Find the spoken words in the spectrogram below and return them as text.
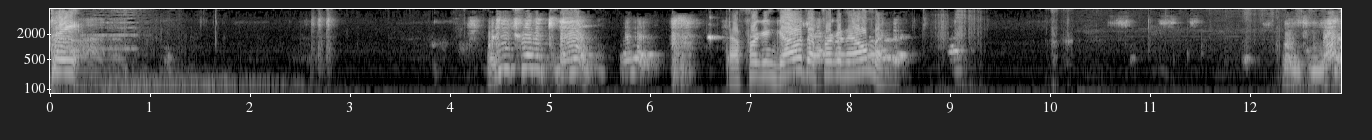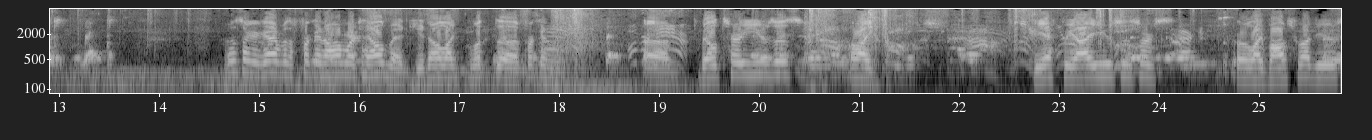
Damn! What are you trying to kill? That freaking guy with that freaking helmet. What? Looks like a guy with a freaking armored helmet. You know, like what the freaking uh, military uses, or like the FBI uses, or or like bomb squad use.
